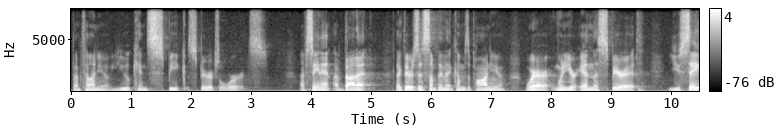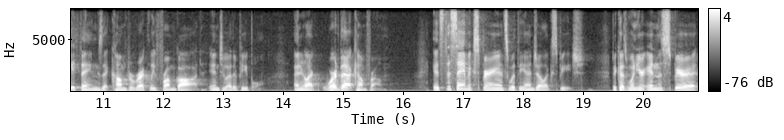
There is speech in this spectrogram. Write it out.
but I'm telling you, you can speak spiritual words. I've seen it, I've done it. Like there's just something that comes upon you where when you're in the Spirit, you say things that come directly from God into other people. And you're like, where'd that come from? It's the same experience with the angelic speech. Because when you're in the Spirit,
